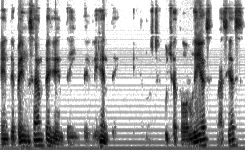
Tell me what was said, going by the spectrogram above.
gente pensante, gente inteligente, que nos escucha todos los días. Gracias.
